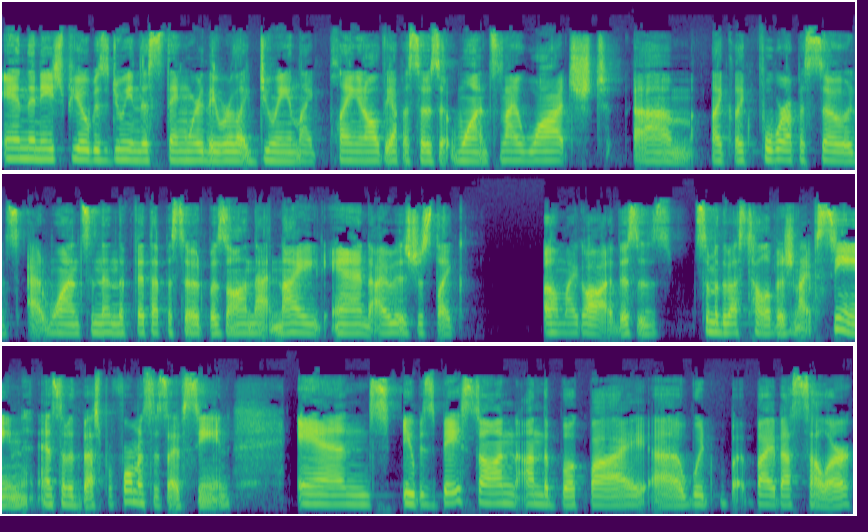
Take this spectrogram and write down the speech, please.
and then HBO was doing this thing where they were like doing like playing all the episodes at once, and I watched um, like like four episodes at once, and then the fifth episode was on that night, and I was just like, oh my god, this is some of the best television I've seen, and some of the best performances I've seen, and it was based on on the book by uh, Wood, by bestseller,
